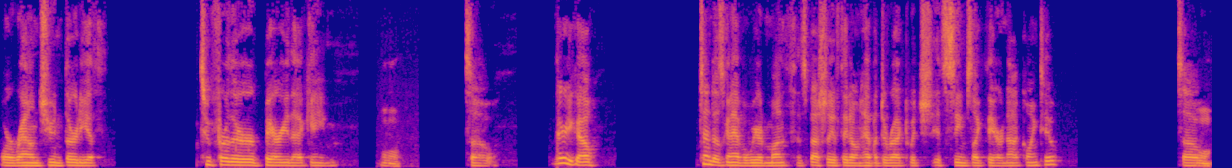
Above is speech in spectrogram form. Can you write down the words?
or around June 30th to further bury that game. Mhm. So there you go. Nintendo's going to have a weird month, especially if they don't have a direct, which it seems like they are not going to. So Mhm.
